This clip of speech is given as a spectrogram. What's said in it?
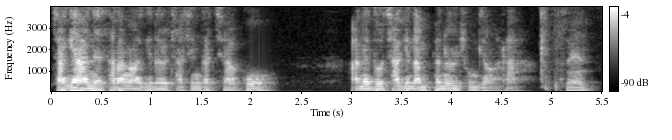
자기 아내 사랑하기를 자신같이 하고 아내도 자기 남편을 존경하라. 아멘.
